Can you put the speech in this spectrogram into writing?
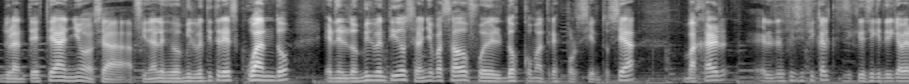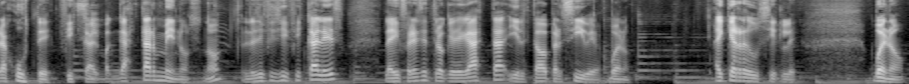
durante este año, o sea, a finales de 2023, cuando en el 2022, el año pasado, fue del 2,3%. O sea, bajar el déficit fiscal quiere decir que tiene que haber ajuste fiscal, gastar menos, ¿no? El déficit fiscal es la diferencia entre lo que gasta y el Estado percibe. Bueno, hay que reducirle. Bueno,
